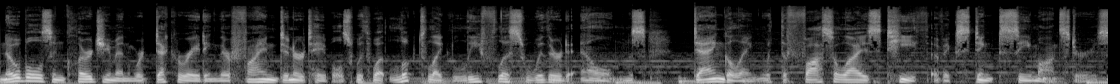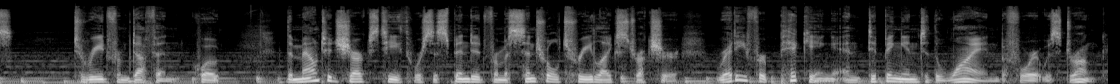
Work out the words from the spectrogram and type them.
Nobles and clergymen were decorating their fine dinner tables with what looked like leafless, withered elms, dangling with the fossilized teeth of extinct sea monsters. To read from Duffin, quote, the mounted shark's teeth were suspended from a central tree like structure, ready for picking and dipping into the wine before it was drunk.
